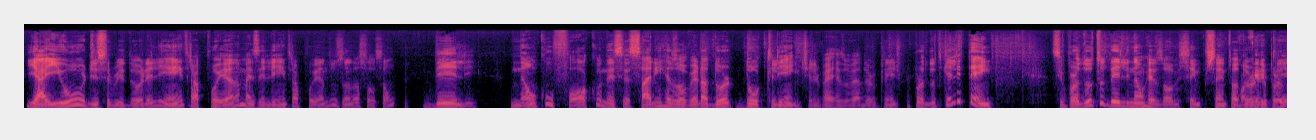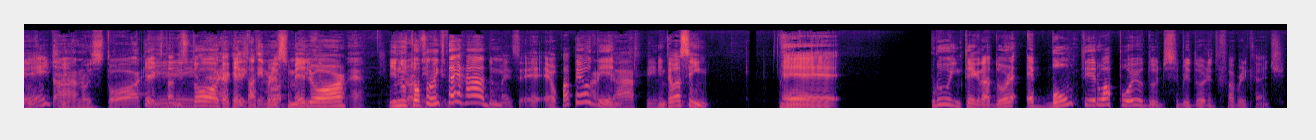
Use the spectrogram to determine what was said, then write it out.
E aí o distribuidor ele entra apoiando, mas ele entra apoiando usando a solução dele, não com foco necessário em resolver a dor do cliente. Ele vai resolver a dor do cliente com o produto que ele tem. Se o produto dele não resolve 100% a dor do cliente, tá no estoque. aquele que tá no estoque, né? aquele que tá com preço melhor. é, e não tô falando que tá errado, mas é, é o papel dele. Então, assim, é, para o integrador é bom ter o apoio do distribuidor e do fabricante.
